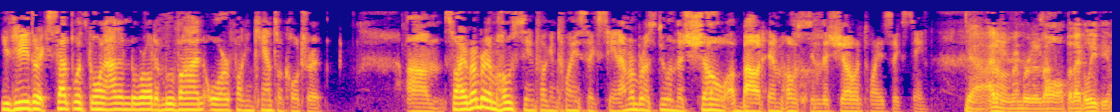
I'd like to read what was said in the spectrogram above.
you can either accept what's going on in the world and move on or fucking cancel culture it. Um, so I remember him hosting fucking 2016. I remember us doing the show about him hosting the show in 2016. Yeah, I don't remember it at all, but I believe you.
